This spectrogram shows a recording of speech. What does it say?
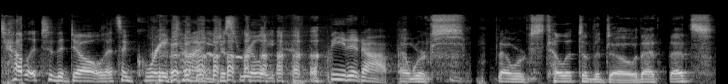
tell it to the dough. That's a great time. Just really beat it up. That works. That works. Tell it to the dough. That that's.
